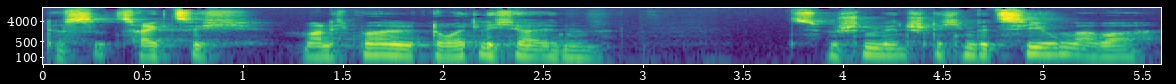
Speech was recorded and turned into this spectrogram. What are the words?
Das zeigt sich manchmal deutlicher in zwischenmenschlichen Beziehungen, aber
